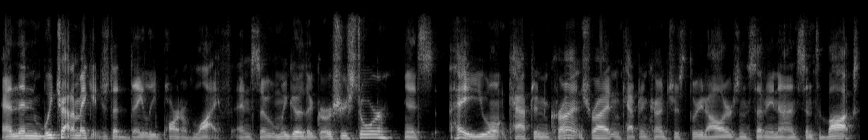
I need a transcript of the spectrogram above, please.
And then we try to make it just a daily part of life. And so when we go to the grocery store, it's, hey, you want Captain Crunch, right? And Captain Crunch is $3.79 a box.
